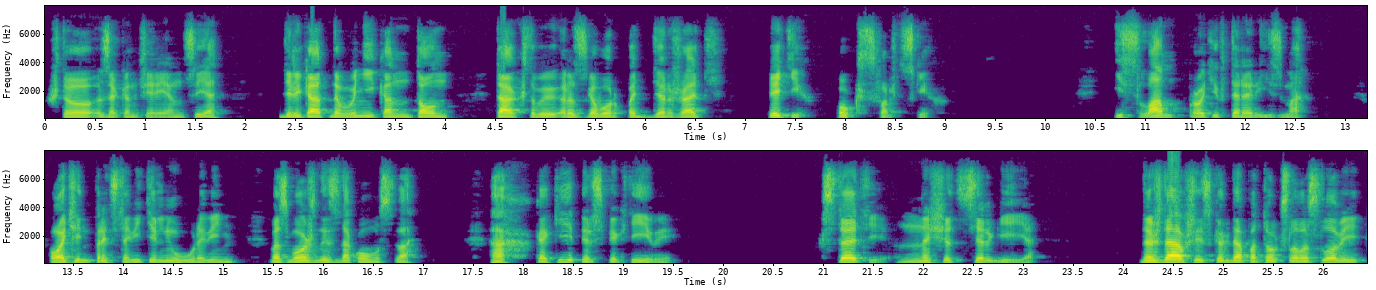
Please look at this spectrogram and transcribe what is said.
Что за конференция? Деликатно вник Антон, так, чтобы разговор поддержать этих оксфордских. Ислам против терроризма. Очень представительный уровень, возможны знакомства. Ах, какие перспективы! Кстати, насчет Сергея. Дождавшись, когда поток словословий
